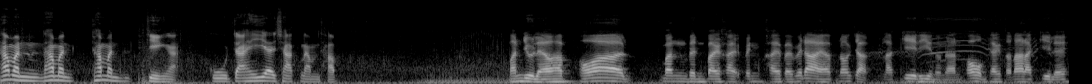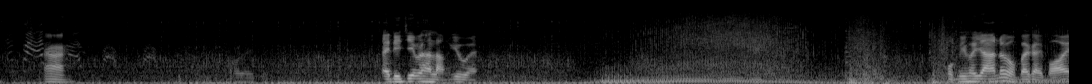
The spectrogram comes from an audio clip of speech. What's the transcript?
ถ้ามันถ้ามันถ้ามันจริงอะ กูจะให้เฮียชักนำทัพ มันอยู่แล้วครับ เพราะว่ามันเป็นไปใครเป็นใครไปไม่ได้ครับ นอกจากลักกี้ที่อยู่ตรงนั้น เพราะผมแทงต่อหน้าลักกี้เลย อ่า ไอ้ดีจีมันหันหลังอยู่ไง ผมมีพยานด้วยผมไปไก่บอย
